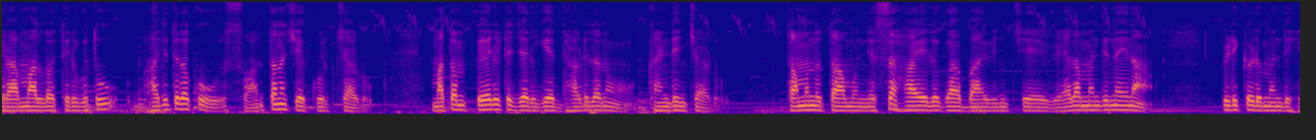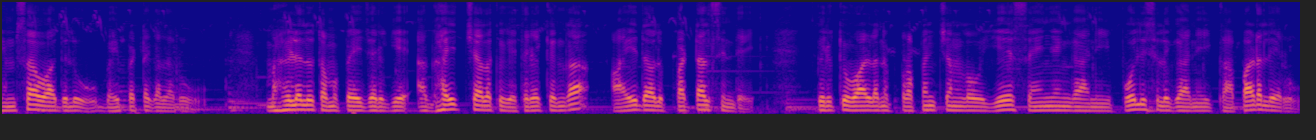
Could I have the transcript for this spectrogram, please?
గ్రామాల్లో తిరుగుతూ బాధితులకు స్వాంతన చేకూర్చాడు. మతం పేరిట జరిగే దాడులను ఖండించాడు. తమను తాము నిస్సహాయులుగా భావించే వేల మందినైనా పిడికెడు మంది హింసావాదులు భయపెట్టగలరు. మహిళలు తమపై జరిగే అఘాయిత్యాలకు వ్యతిరేకంగా ఆయుధాలు పట్టాల్సిందే. పిరికి వాళ్ళను ప్రపంచంలో ఏ సైన్యం కానీ పోలీసులు కానీ కాపాడలేరు.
